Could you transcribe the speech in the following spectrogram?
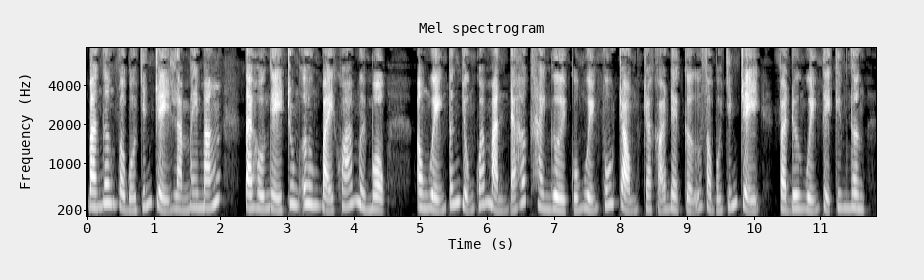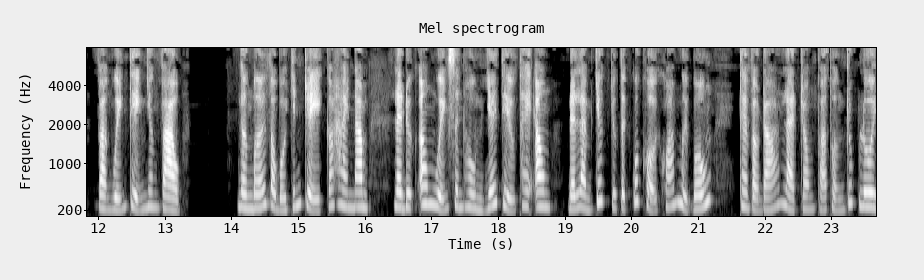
Bà Ngân vào Bộ Chính trị làm may mắn, tại Hội nghị Trung ương 7 khóa 11, ông Nguyễn Tấn Dũng quá mạnh đã hất hai người của Nguyễn Phú Trọng ra khỏi đề cử vào Bộ Chính trị và đưa Nguyễn Thị Kim Ngân và Nguyễn Thiện Nhân vào. Ngân mới vào Bộ Chính trị có 2 năm là được ông Nguyễn Sinh Hùng giới thiệu thay ông để làm chức Chủ tịch Quốc hội khóa 14, thêm vào đó là trong thỏa thuận rút lui,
